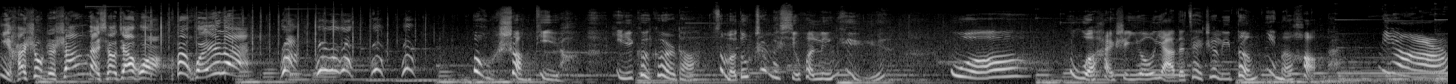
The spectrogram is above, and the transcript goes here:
你还受着伤呢，小家伙，快回来！哦，上帝呀、一个个的怎么都这么喜欢淋雨？我，我还是优雅的在这里等你们好了。喵儿。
